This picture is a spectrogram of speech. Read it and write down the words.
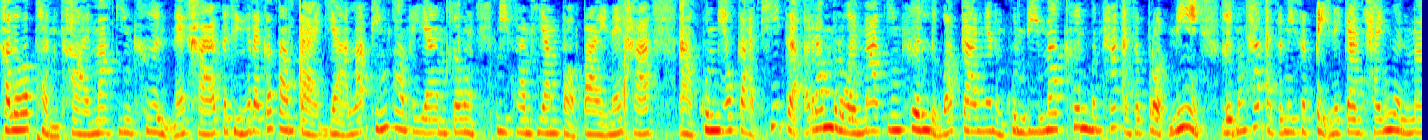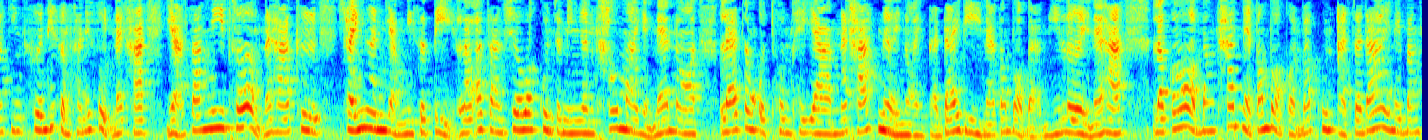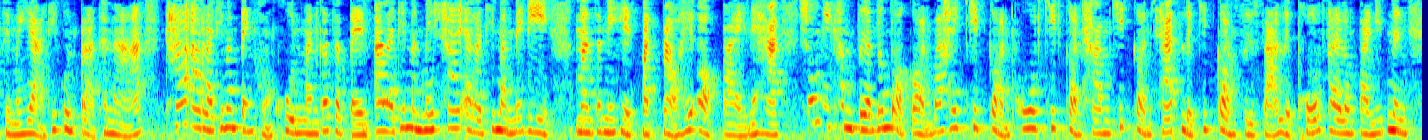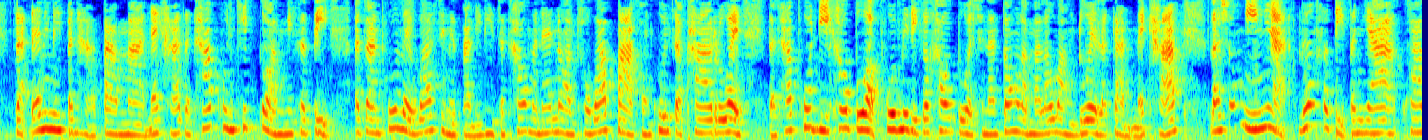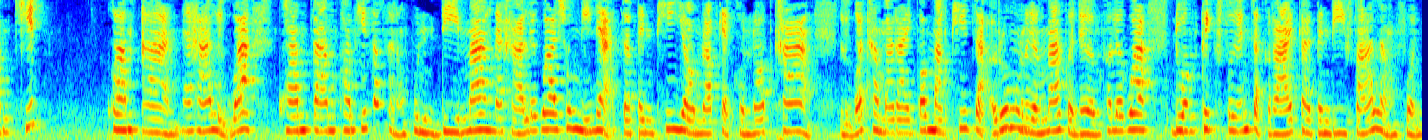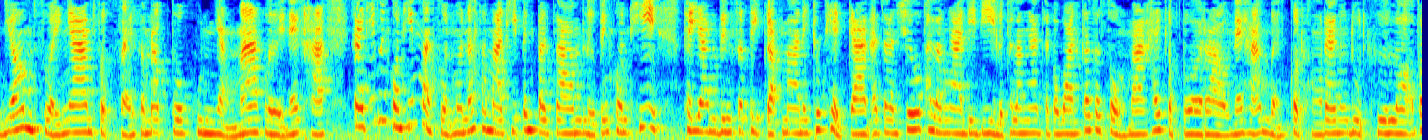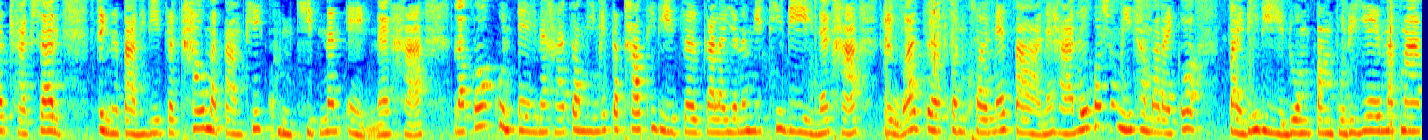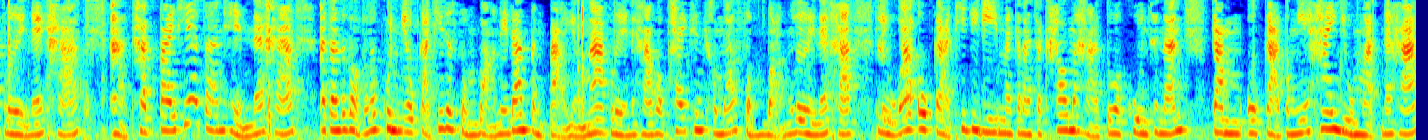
เขาเรียกว่าผ่อนคลายมากยิ่งขึ้นนะคะ แต่ถึงอะไรก็ตามแต่อย่าละทิ้งความพยายามจงมีความพยายามต่อไปนะคะะคุณมีโอกาสที่จะร่ำรวยมากยิ่งขึ้น หรือว่าการเงินของคุณดีมากขึ้น บางท่านอาจจะปลดหนี้หรือบางท่านอาจจะมีสติในการใช้เงินมากยิ่งขึ้นที่สำคัญที่สุดนะคะ อย่าสร้างหนี้เพิ่มนะคะ คือใช้เงินอย่างมีสติ แล้วอาจารย์เชื่อว่าคุณจะมีเงินเข้ามาอย่างแน่นอน และจงอดทนพยายามนะคะ เหนื่อยหน่อยแต่ได้ดีนะต้องบอกแบบนี้เลยนะคะ แล้วก็บางท่านเนี่ยต้องบอกก่อนว่าคุณอาจจะได้ในบางสิ่งบางอย่างที่คุณปรารถนาถ้าอะไรที่มันเป็นของคุณมันก็จะเป็นอะไรที่มันไม่ใช่อะไรที่มันไม่ดี มันจะมีเหตุปัดเป่าให้ออกไปนะคะ ช่วงนี้คำเตือนต้องบอกก่อนว่าให้คิดก่อนพูด คิดก่อนทำคิดก่อนแชทหรือคิดก่อนสื่อสารหรือโพสอะไรลงไปนิดนึง จะได้ไม่มีปัญหาตามมานะคะ แต่ถ้าคุณคิดก่อนมีสติ อาจารย์พูดเลยว่าสิ่งต่างๆดีๆจะเข้ามาแน่นอน เพราะว่าปากของคุณจะพารวย แต่ถ้าพูดดีเข้าตัวพูดไม่ดีก็เข้าตัวฉะนั้นต้องระมัดระวังด้วยละกันนะคะ แล้วช่วงนี้เนี่ยเรื่องสติปัญญาความคิด ความอ่านนะคะ หรือว่าความจำความคิดสร้างสรรค์ของคุณดีมากนะคะ เรียกว่าช่วงนี้เนี่ยจะเป็นที่ยอมรับแก่คนรอบข้าง หรือว่าทำอะไรก็มักที่จะรุ่งเรืองมากกว่าเดิมเขาเรียกว่าดวงพลิกฟื้นจากร้ายกลายเป็นดีฟ้าหลังฝนย่อมสวยงามสดใสสำหรับตัวคุณอย่างมากเลยนะคะใครที่เป็นคนที่หมั่นสวดมนต์นั่งสมาธิเป็นประจำหรือเป็นคนที่พยายามดึงสติกลับมาในทุกเหตุการณ์อาจารย์เชื่อว่าพลังงานดีๆ หรือพลังงานจักรวาลก็จะส่งมาให้กับตัวเรานะคะ เหมือนกฎของแรงดึงดูดคือ law of attraction สิ่งต่างๆดีๆจะเข้ามาตามที่ที่คุณคิดนั่นเองนะคะ แล้วก็คุณเองนะคะจะมีมิตรภาพที่ดีเจอกัลยาณมิตรที่ดีนะคะ หรือว่าเจอคนคอยเมตตานะคะ เรียกว่าช่วงนี้ทำอะไรก็ ไปได้ดีดวงปังปุริเย่มากๆเลยนะคะอะถัดไปที่อาจารย์เห็นนะคะ อาจารย์จะบอกว่าคุณมีโอกาสที่จะสมหวังในด้านต่างๆ อย่างมากเลยนะคะพราะไพ่ขึ้นคำว่าสมหวังเลยนะคะ หรือว่าโอกาสที่ดีๆ มันกำลังจะเข้ามาหาตัวคุณฉะนั้นกำโอกาสตรงนี้ให้อยู่หมัดนะคะ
